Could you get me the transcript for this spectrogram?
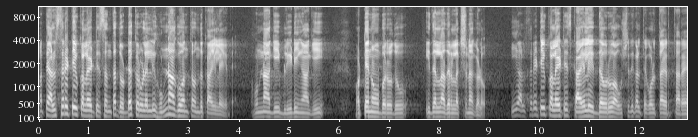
ಮತ್ತು ಅಲ್ಸರೇಟಿವ್ ಕಲೈಟಿಸ್ ಅಂತ ದೊಡ್ಡ ಕರುಳಲ್ಲಿ ಹುಣ್ಣಾಗುವಂಥ ಒಂದು ಕಾಯಿಲೆ ಇದೆ. ಹುಣ್ಣಾಗಿ ಬ್ಲೀಡಿಂಗ್ ಆಗಿ, ಹೊಟ್ಟೆ ನೋವು ಬರೋದು, ಇದೆಲ್ಲ ಅದರ ಲಕ್ಷಣಗಳು. ಈ ಅಲ್ಸರೇಟಿವ್ ಕಲೈಟಿಸ್ ಕಾಯಿಲೆ ಇದ್ದವರು ಔಷಧಿಗಳು ತಗೊಳ್ತಾ ಇರ್ತಾರೆ.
